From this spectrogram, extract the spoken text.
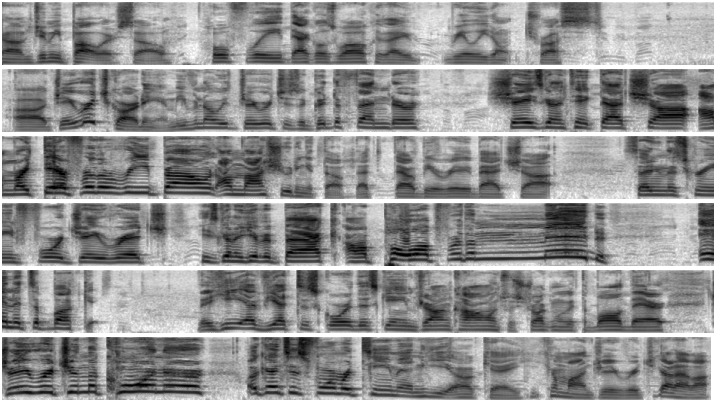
um Jimmy Butler, so hopefully that goes well because I really don't trust uh, Jay Rich guarding him. Even though Jay Rich is a good defender, Shai's going to take that shot. I'm right there for the rebound. I'm not shooting it, though. That, that would be a really bad shot. Setting the screen for Jay Rich. He's going to give it back. I'm going to pull up for the mid. And it's a bucket. The Heat have yet to score this game. John Collins was struggling with the ball there. Jay Rich in the corner against his former team. And he, okay, come on, Jay Rich. You got to have a...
